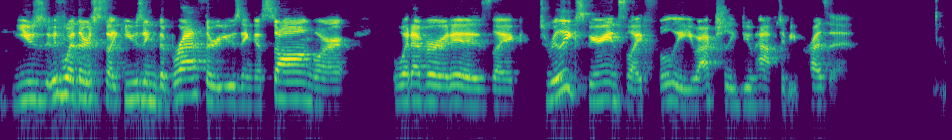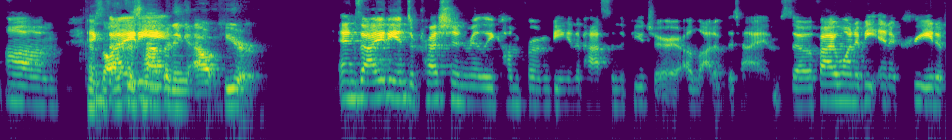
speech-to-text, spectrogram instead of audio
use whether it's like using the breath or using a song or whatever it is, like to really experience life fully, you actually do have to be present. Um, Because life is happening out here. anxiety and depression really come from being in the past and the future a lot of the time. So if I want to be in a creative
